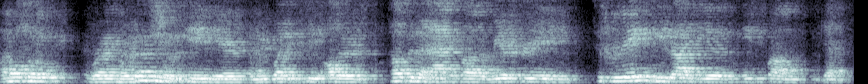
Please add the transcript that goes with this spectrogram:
I'm also running a production with the team here, and we'd like to see others help in the hackathon that we are creating to create these ideas and these problems together,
